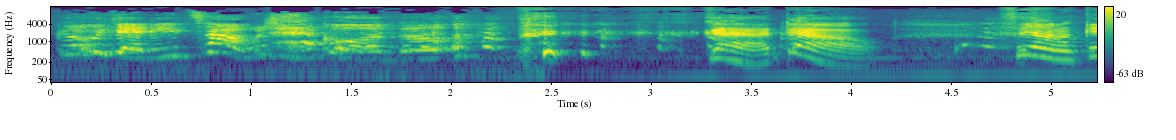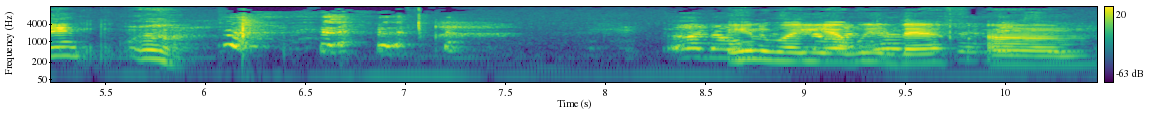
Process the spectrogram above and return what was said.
Girl, we can't even talk when she record, girl. God, dog. See, I don't think. uh. Anyway, you yeah, we left, um,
